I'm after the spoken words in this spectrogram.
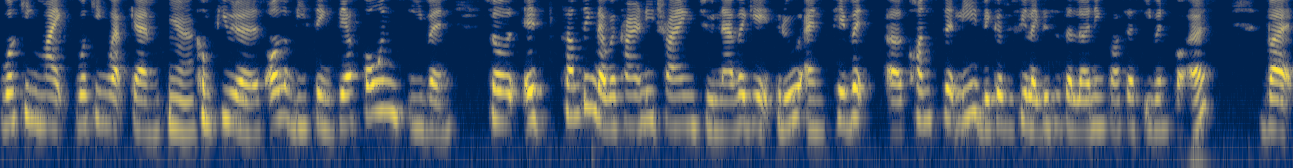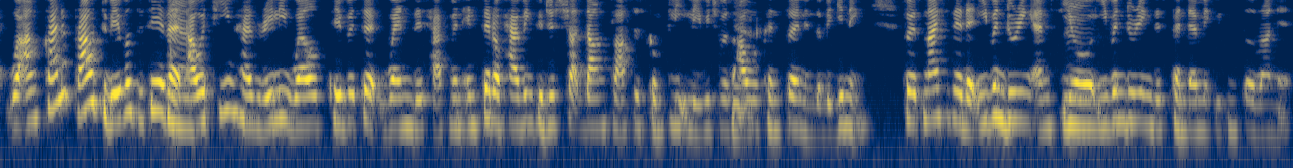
working mics working webcams Yeah. computers all of these things. Their phones even. So it's something that we're currently trying to navigate through and pivot uh, constantly because we feel like this is a learning process even for us. But well, i'm kind of proud to be able to say that our team has really well pivoted when this happened instead of having to just shut down classes completely which was our concern in the beginning. So it's nice to say that even during mco even during this pandemic we can still run it.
